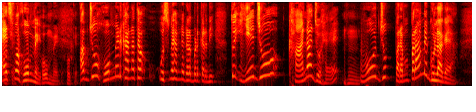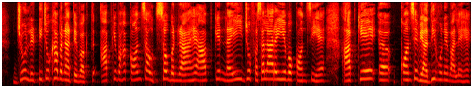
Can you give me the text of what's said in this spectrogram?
S for homemade homemade okay अब जो होममेड खाना था उसमें हमने गड़बड़ कर दी। तो ये जो खाना जो है वो जो परंपरा में गुला गया जो लिट्टी चोखा बनाते वक्त आपके वहाँ कौन सा उत्सव बन रहा है? आपके नई जो फ़सल आ रही है वो कौन सी है? आपके अ, कौन से व्याधि होने वाले हैं?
